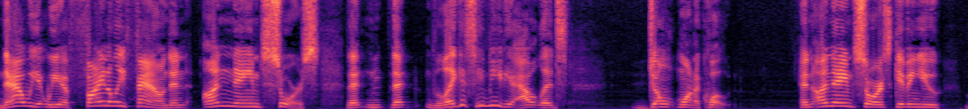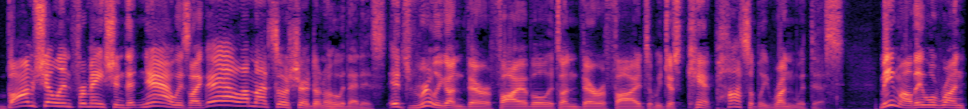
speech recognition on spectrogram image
Now we, we have finally found an unnamed source that, that legacy media outlets don't want to quote. An unnamed source giving you bombshell information that now is like, well, I'm not so sure. I don't know who that is. It's really unverifiable. It's unverified. So we just can't possibly run with this. Meanwhile, they will run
